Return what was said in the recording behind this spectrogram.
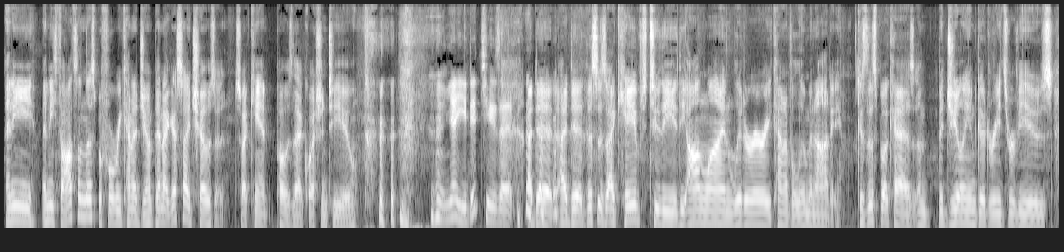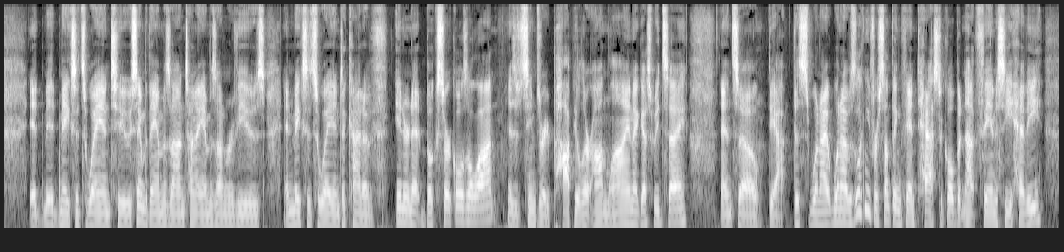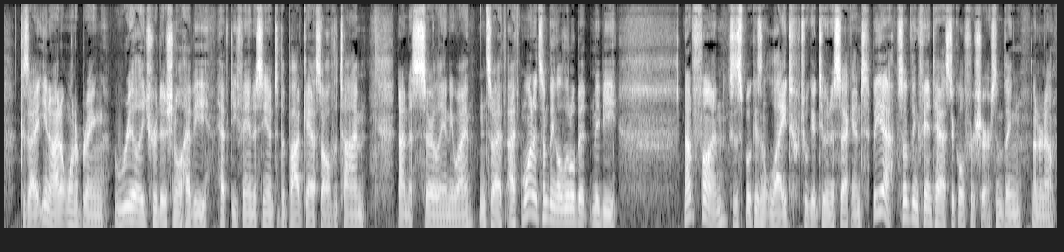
any any thoughts on this before we kind of jump in? I guess I chose it, so I can't pose that question to you. yeah, you did choose it. I did. I did. This is I caved to the the online literary kind of Illuminati because this book has a bajillion Goodreads reviews it it makes its way into same with Amazon, ton of Amazon reviews, and makes its way into kind of internet book circles a lot. As it seems very popular online, I guess we'd say. And so, yeah, this when I when I was looking for something fantastical but not fantasy heavy, because I, you know, I don't want to bring really traditional, heavy, hefty fantasy into the podcast all the time, not necessarily anyway. And so I, I wanted something a little bit maybe not fun because this book isn't light, which we'll get to in a second. But yeah, something fantastical for sure. Something I don't know,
